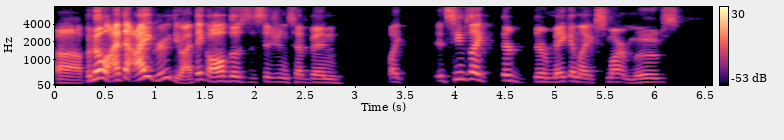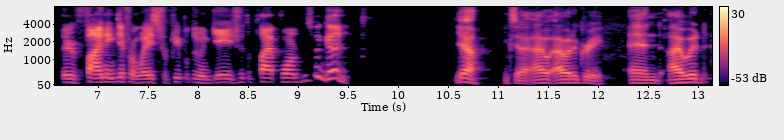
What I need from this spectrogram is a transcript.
uh, but no, I th- I agree with you. I think all of those decisions have been like it seems like they're they're making like smart moves. They're finding different ways for people to engage with the platform. It's been good. Yeah, exactly. I, I would agree. And I would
